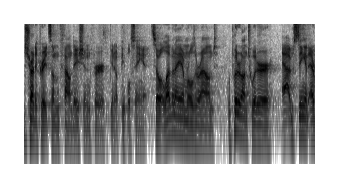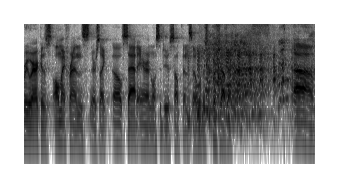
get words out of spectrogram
to try to create some foundation for you know people seeing it. So 11 a.m. rolls around. We put it on Twitter. I'm seeing it everywhere because all my friends, there's like, oh, sad Aaron wants to do something, so we'll just push it out there. Um,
